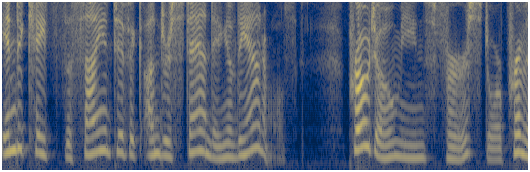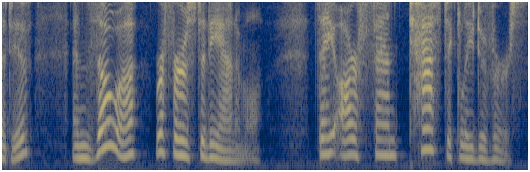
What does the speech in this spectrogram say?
indicates the scientific understanding of the animals. Proto means first or primitive, and zoa refers to the animal. They are fantastically diverse,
